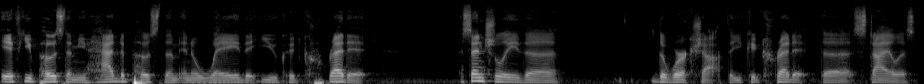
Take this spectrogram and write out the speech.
if you post them, you had to post them in a way that you could credit essentially the the workshop that you could credit the stylist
